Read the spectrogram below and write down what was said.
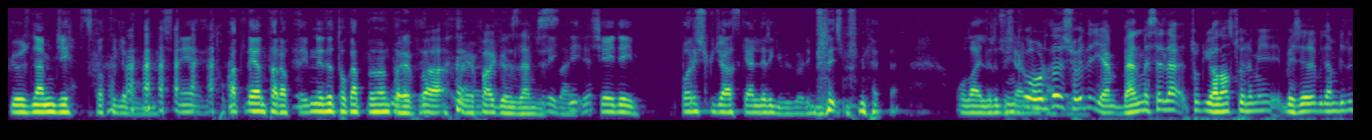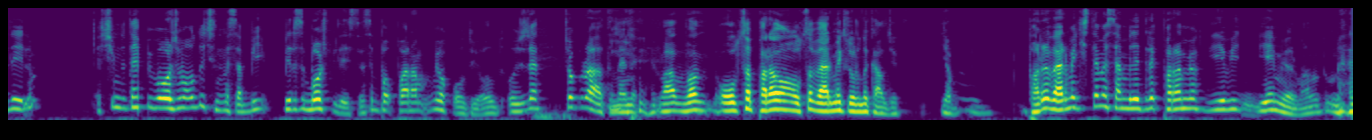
gözlemci sıfatıyla bulundum. Ne tokatlayan taraftayım ne de tokatlanan taraftayım. UEFA, UEFA gözlemcisi Sürekli sanki. şeydeyim. Barış gücü askerleri gibi böyle Birleşmiş Milletler. Olayları Çünkü dışarıdan orada takip ediyor. şöyle yani ben mesela çok yalan söylemeyi becerebilen biri değilim. E şimdi de hep bir borcum olduğu için mesela bir birisi borç bile istese pa- param yok oluyor. O yüzden çok rahatım. Yani olsa para olsa vermek zorunda kalacaksın. ya para vermek istemesem bile direkt param yok diye diyemiyorum anladın mı?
